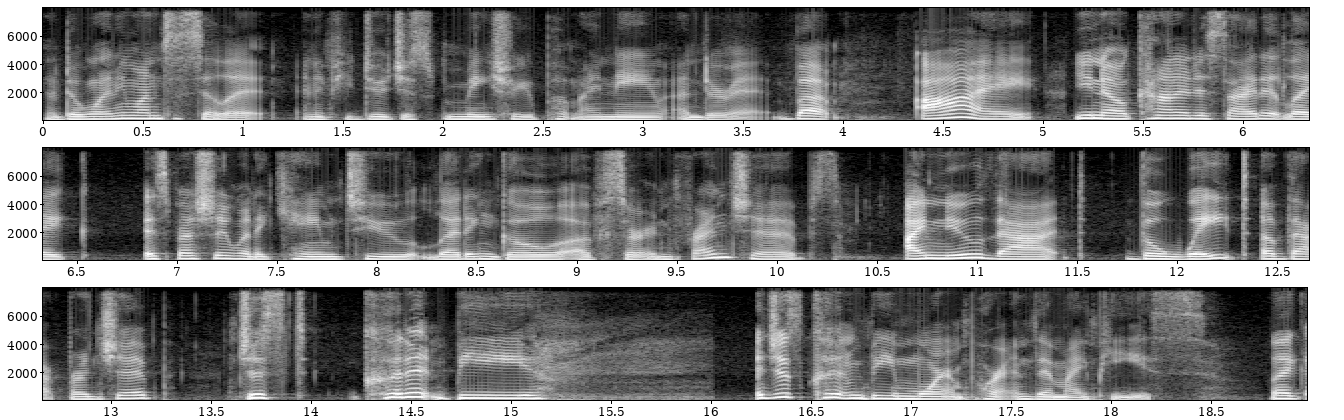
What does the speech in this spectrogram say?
I don't want anyone to steal it. And if you do, just make sure you put my name under it. But I, you know, kind of decided like, especially when it came to letting go of certain friendships, I knew that the weight of that friendship just couldn't be, it just couldn't be more important than my peace. Like,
